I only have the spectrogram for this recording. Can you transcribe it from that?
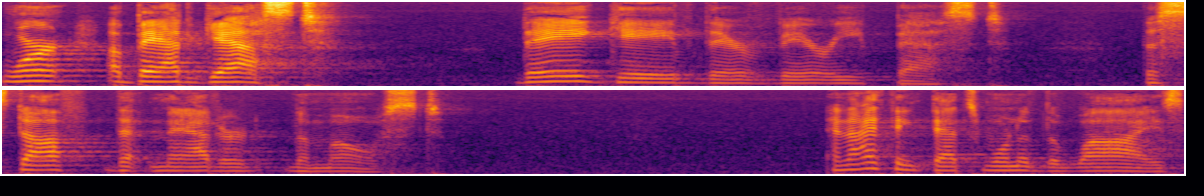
weren't a bad guest. They gave their very best, the stuff that mattered the most. And I think that's one of the whys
